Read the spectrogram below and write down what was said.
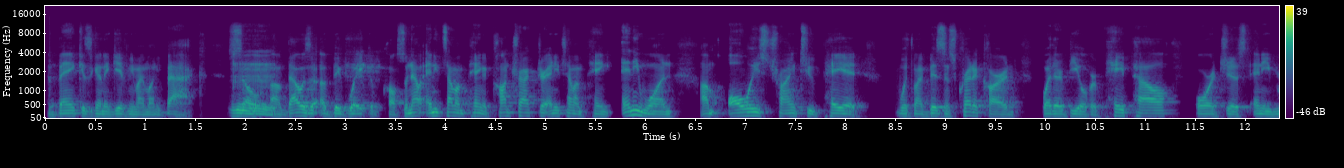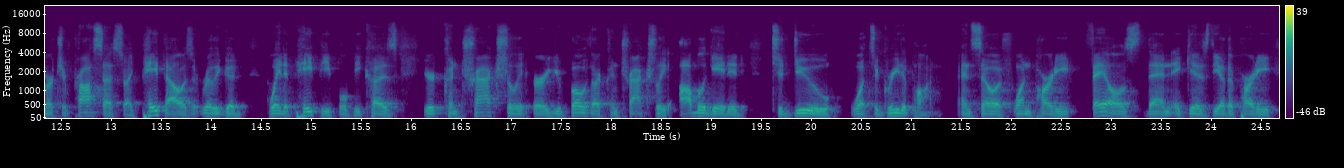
the bank is going to give me my money back so mm. um, that was a big wake up call. So now, anytime I'm paying a contractor, anytime I'm paying anyone, I'm always trying to pay it with my business credit card, whether it be over PayPal or just any merchant processor. Like PayPal is a really good way to pay people because you're contractually, or you both are contractually obligated to do what's agreed upon. And so if one party fails, then it gives the other party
